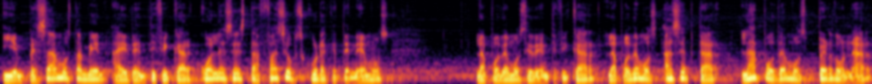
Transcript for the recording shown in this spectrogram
y empezamos también a identificar cuál es esta fase oscura que tenemos, la podemos identificar, la podemos aceptar, la podemos perdonar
